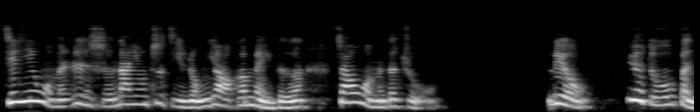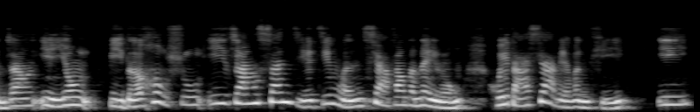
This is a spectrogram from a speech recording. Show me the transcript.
皆因我们认识那用自己荣耀和美德招我们的主。六、阅读本章引用彼得后书一章三节经文下方的内容，回答下列问题：一、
